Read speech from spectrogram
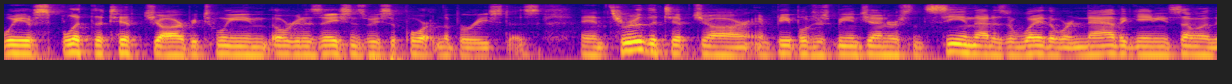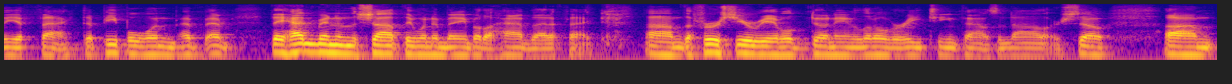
we have split the tip jar between organizations we support and the baristas. And through the tip jar and people just being generous and seeing that as a way that we're navigating some of the effect that people wouldn't have, have they hadn't been in the shop, they wouldn't have been able to have that effect. Um, the first year we were able to donate a little over eighteen thousand dollars. So um,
